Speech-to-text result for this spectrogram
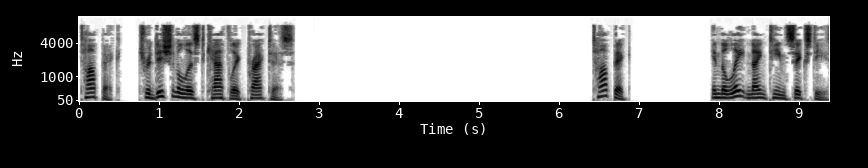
Topic: Traditionalist Catholic practice. Topic: in the late 1960s,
